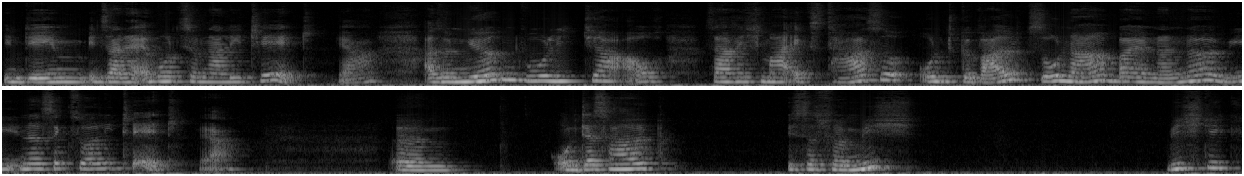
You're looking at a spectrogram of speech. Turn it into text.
in dem in seiner Emotionalität, ja? Also nirgendwo liegt ja auch, sage ich mal, Ekstase und Gewalt so nah beieinander wie in der Sexualität, ja? Ähm, und deshalb ist es für mich wichtig,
